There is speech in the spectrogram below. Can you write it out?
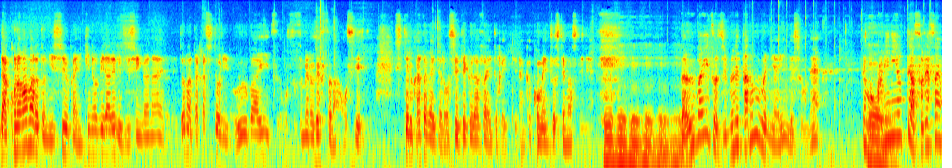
だからこのままだと2週間生き延びられる自信がないのでどなたかシドニーのウーバーイーツおすすめのレストランを教え知ってる方がいたら教えてくださいとか言ってなんかコメントしてましてねだウーバーイーツを自分で頼む分にはいいんでしょう。ねでも国によってはそれさえ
